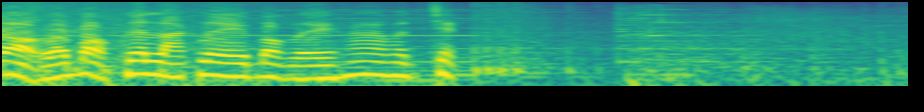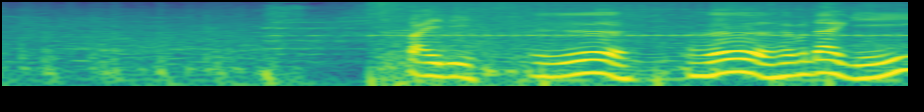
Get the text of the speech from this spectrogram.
ดอกแล้วบอกเพื่อนรักเลยบอกเลยห้าพันเจ็ดไปดิ เออ เออ ให้มันได้อย่างนี้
